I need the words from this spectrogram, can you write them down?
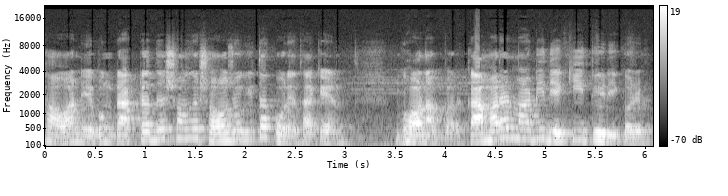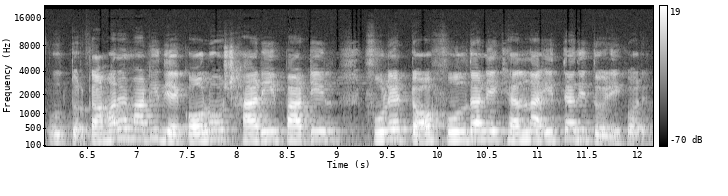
খাওয়ান এবং ডাক্তারদের সঙ্গে সহযোগিতা করে থাকেন। ঘ নাম্বার, কামারের মাটি দিয়ে কি তৈরি করে? উত্তর, কামারের মাটি দিয়ে কলস শাড়ি, পাটিল, ফুলের টপ ফুলদানি, খেলনা ইত্যাদি তৈরি করেন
